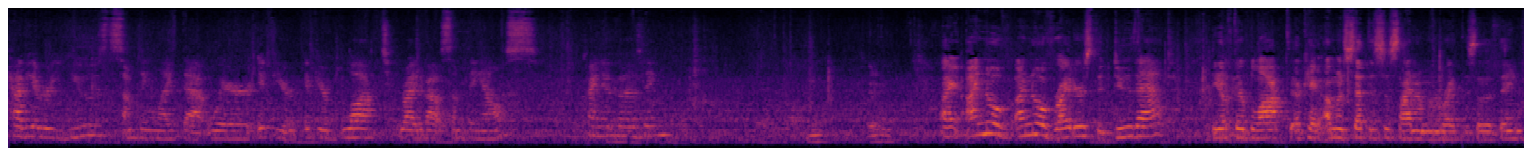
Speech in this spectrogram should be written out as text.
have you ever used something like that where if you're if you're blocked, write about something else kind of a thing? I, I know I know of writers that do that. You know, if they're blocked, okay, I'm going to set this aside. I'm going to write this other thing,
